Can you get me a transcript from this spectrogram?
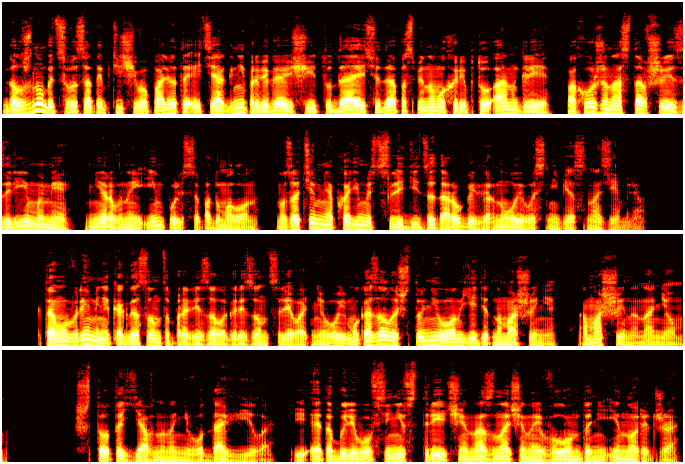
Должно быть, с высоты птичьего полета эти огни, пробегающие туда и сюда по спинному хребту Англии, похожи на ставшие зримыми нервные импульсы, подумал он, но затем необходимость следить за дорогой вернула его с небес на землю. К тому времени, когда солнце прорезало горизонт слева от него, ему казалось, что не он едет на машине, а машина на нем. Что-то явно на него давило, и это были вовсе не встречи, назначенные в Лондоне и Норридже.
